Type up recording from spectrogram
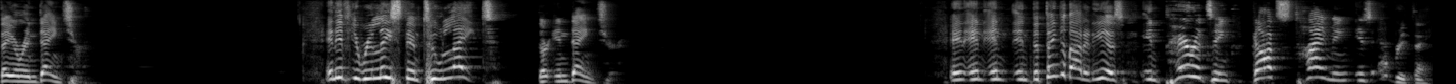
they are in danger. And if you release them too late, they're in danger. And, and, and, and the thing about it is, in parenting, God's timing is everything.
